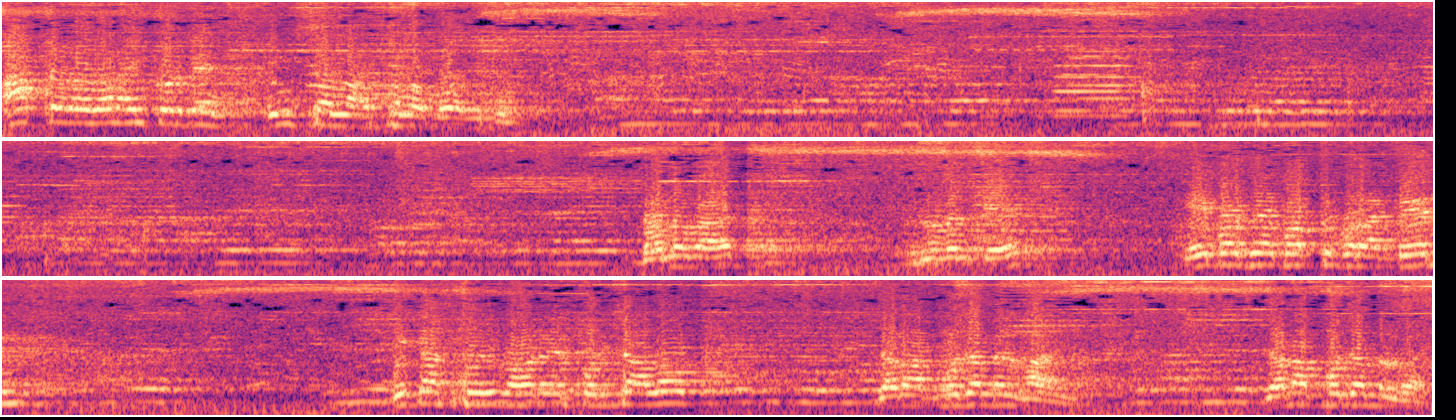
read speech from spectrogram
আপনারা লড়াই করবেন। ইনশাল্লাহ আসসালামু আলাইকুম। ধন্যবাদ রুবেলকে। এই পর্যায়ে বক্তব্য রাখবেন বিকাশ পরিবহনের পরিচালক জনাব মোজাম্মেল ভাই। জনাব মোজাম্মেল ভাই।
